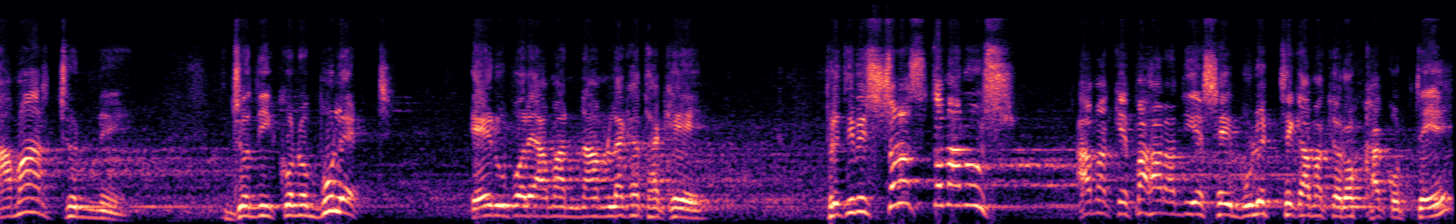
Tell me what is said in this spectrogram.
আমার জন্যে যদি কোনো বুলেট এর উপরে আমার নাম লেখা থাকে, পৃথিবীর সমস্ত মানুষ আমাকে পাহারা দিয়ে সেই বুলেট থেকে আমাকে রক্ষা করতে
